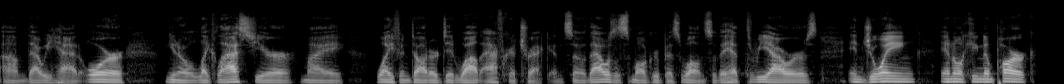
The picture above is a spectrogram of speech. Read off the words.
um, that we had. Or, you know, like last year, my wife and daughter did Wild Africa Trek. And so that was a small group as well. And so they had three hours enjoying Animal Kingdom Park,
